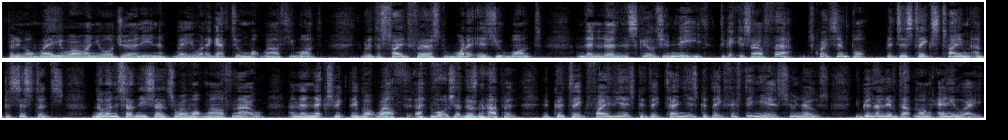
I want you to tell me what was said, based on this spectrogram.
depending on where you are on your journey and where you want to get to and what wealth you want. You're going to decide first what it is you want, and then learn the skills you need to get yourself there. It's quite simple, but it just takes time and persistence. No one suddenly says, "Oh, I want wealth now," and then next week they've got wealth. Unfortunately, that doesn't happen. It could take five years, could take ten years, could take fifteen years. Who knows? You're going to live that long anyway.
